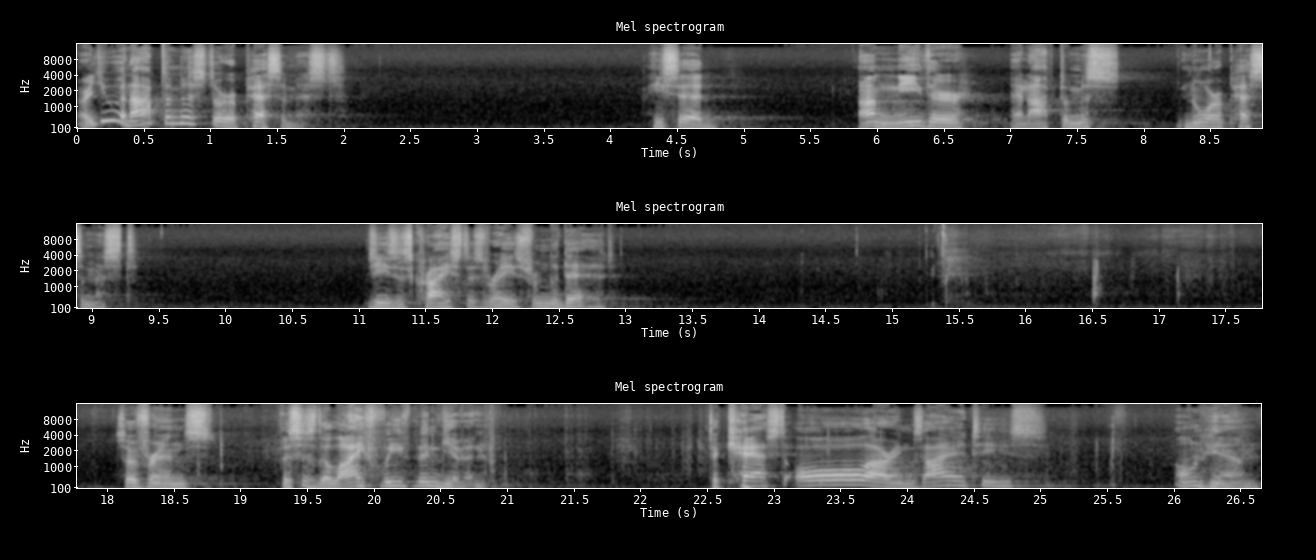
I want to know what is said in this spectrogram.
Are you an optimist or a pessimist? He said, I'm neither an optimist nor a pessimist. Jesus Christ is raised from the dead. So, friends, this is the life we've been given to cast all our anxieties on Him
